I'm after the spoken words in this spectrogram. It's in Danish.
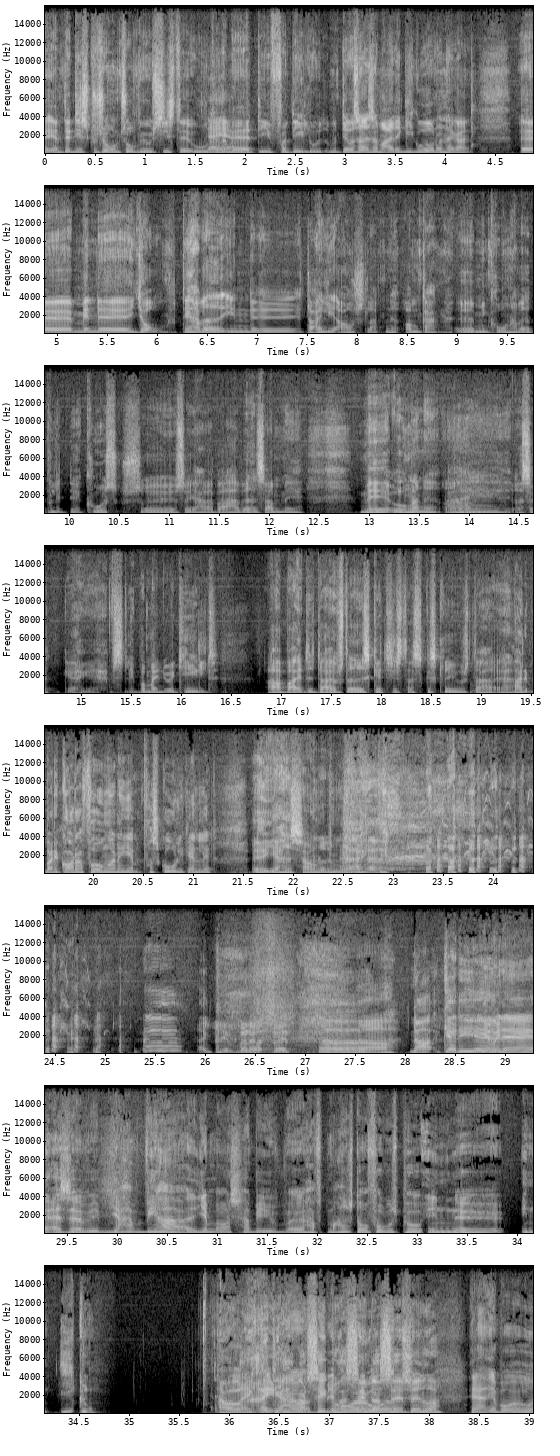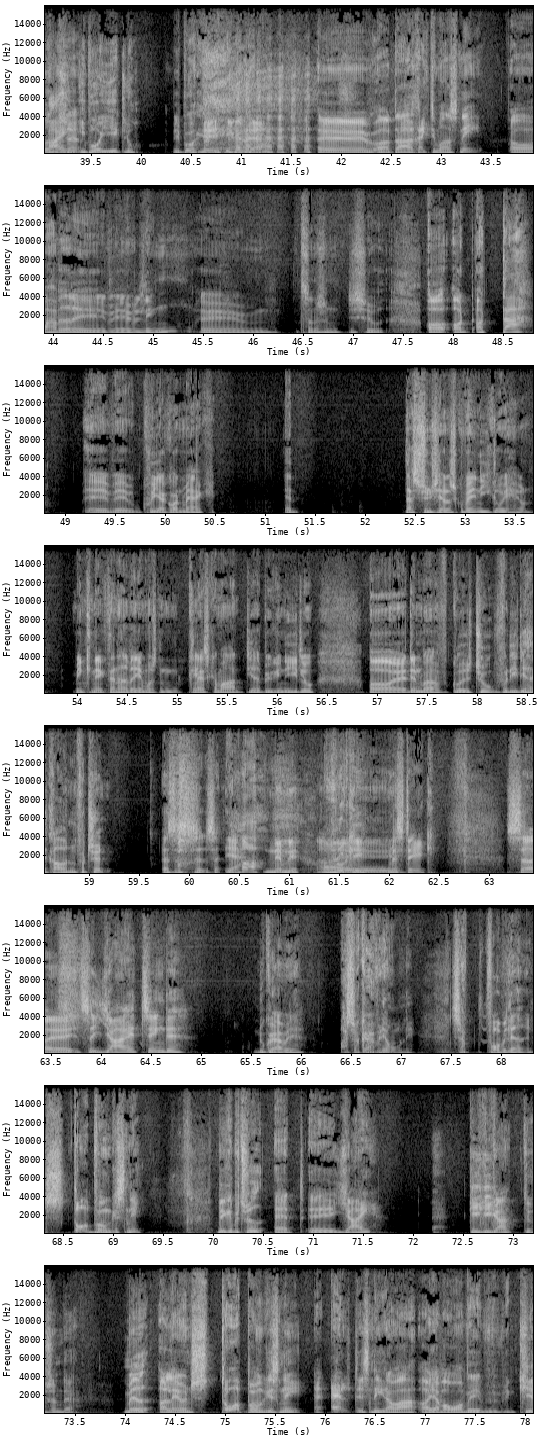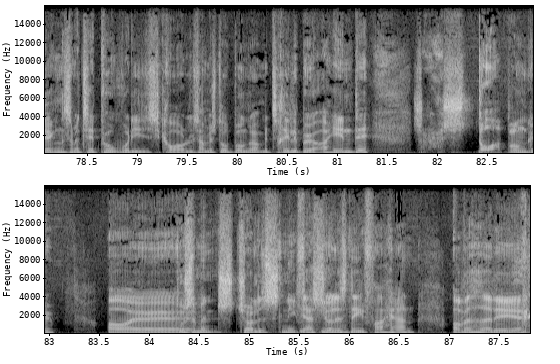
jamen, den diskussion tog vi jo i sidste uge, Ja, ja, det der med, at de er fordelt ud. Men det var så altså mig, der gik ud over den her gang. Øh, men øh, jo, det har været en øh, dejlig afslappende omgang. Øh, min kone har været på lidt øh, kursus, øh, så jeg har bare har været sammen med, med ungerne. Og, øh, og så ja, ja, slipper man jo ikke helt arbejdet. Der er jo stadig sketches, der skal skrives. Der er, Var, det, var det godt at få ungerne hjem fra skole igen lidt? øh, jeg havde savnet dem ja. Okay, hvor det var svært. Nå, Gatti... Øh, Jamen, øh, altså, vi- har- vi har hjemme hos har vi øh, haft meget stor fokus på en, øh, en iglo. Der var Rigtigt, jeg har godt set, du har sendt os, øh, billeder. Ja, jeg bor i Odense. Nej, I bor i Iglo. Vi bor i ja. øh, Og der er rigtig meget sne, og har været det øh, længe, øh, sådan som det ser ud. Og, og, og der øh, kunne jeg godt mærke, at der synes jeg, der skulle være en iglo i haven. Min knægt, han havde været hjemme hos en klassekammerat, de havde bygget en iglo, og øh, den var gået i tu, fordi de havde gravet den for tynd. Altså, så, så, ja, nemlig rookie Ej. mistake. Så, øh, så jeg tænkte, nu gør vi det, og så gør vi det ordentligt. Så får vi lavet en stor bunke sne. Hvilket betød, at øh, jeg gik i gang Det er jo sådan der. med at lave en stor bunke sne af alt det sne, der var. Og jeg var over ved kirken, som er tæt på, hvor de skrev sammen med store bunker med trillebør og hente. Så der var en stor bunke. Og, øh, Du har simpelthen stjålet sne fra jeg har stjålet sne fra herren. Og hvad hedder det?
